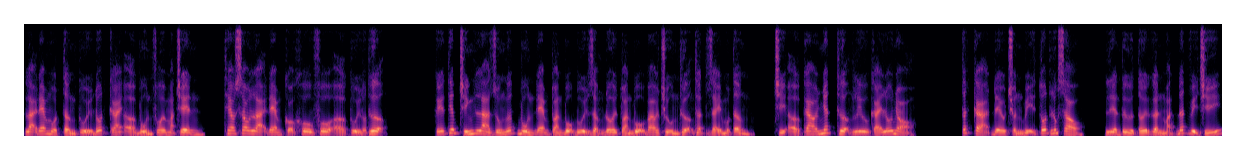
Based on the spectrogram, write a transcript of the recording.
lại đem một tầng tuổi đốt cái ở bùn phôi mặt trên, theo sau lại đem cỏ khô phô ở tuổi đốt thượng. Kế tiếp chính là dùng ướt bùn đem toàn bộ bụi rậm đôi toàn bộ bao trùm thượng thật dày một tầng, chỉ ở cao nhất thượng lưu cái lỗ nhỏ. Tất cả đều chuẩn bị tốt lúc sau, liền từ tới gần mặt đất vị trí,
